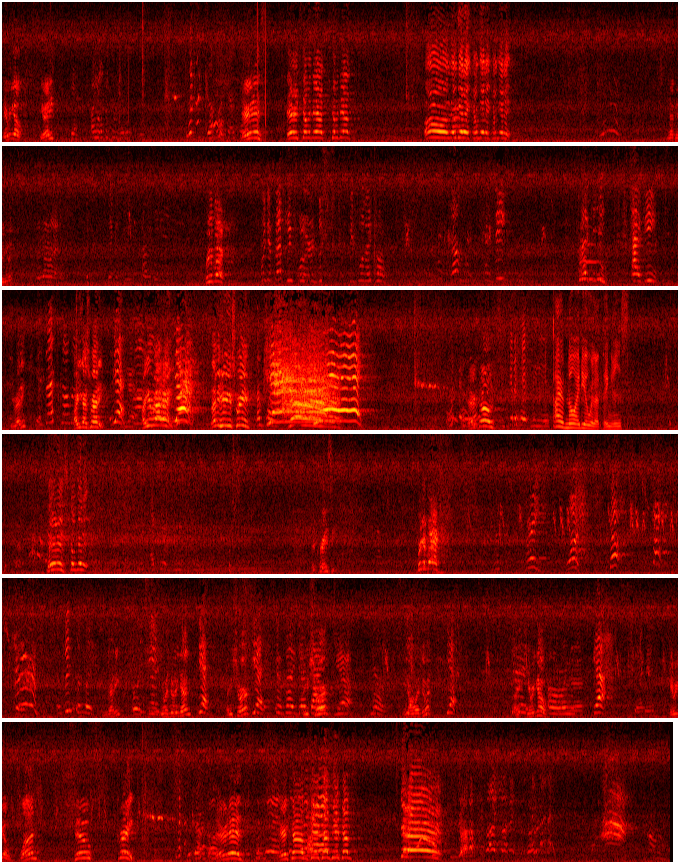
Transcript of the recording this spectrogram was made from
Here we go. You ready? Yeah. I hold the. Where'd it go? There it is. There, it's coming down. It's coming down. Oh, go get it. Go get it. Go get it. You're not going to get it? Bring it back. Bring it back before the, before they come. I beat. I beat. You ready? Is that coming? Are you guys ready? Yeah. Are you ready? Yeah. Let me hear you scream. Okay. Yeah! Yay! There it goes. It's gonna hit me. I have no idea where that thing is. There it is. Go get it. They're crazy. Bring it back. Three, one, go. You ready? You want to do it again? Yeah. Are you sure? Yeah. If I get Are you sure? Yeah. No. You don't want to do it? Yeah. All right, here we go. Um, yeah. Here we go. One, two, three. There it is. Here it comes. Here it comes. Here it comes.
